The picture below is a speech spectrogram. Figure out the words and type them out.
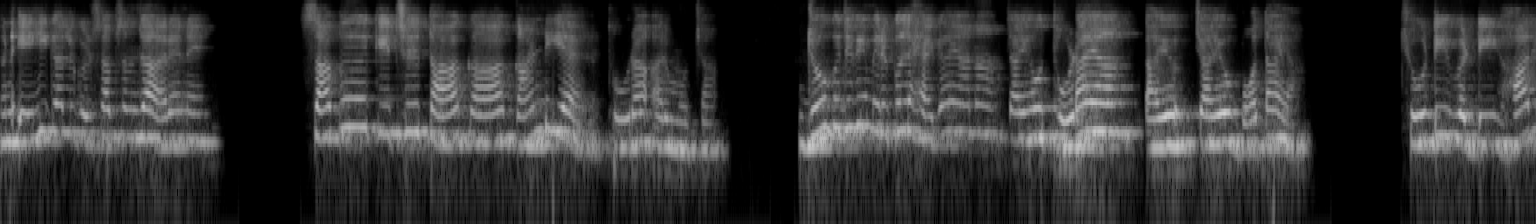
ਹੁਣ ਇਹੀ ਗੱਲ ਗੁਰਸਬ ਸਮਝਾ ਰਹੇ ਨੇ। ਸਭ ਕਿਛ ਤਾ ਕਾ ਕਾਂਢੀਐ, ਥੋੜਾ ਅਰਮੋਚਾ ਜੋ ਕੁਝ ਵੀ ਮੇਰੇ ਕੋਲ ਹੈਗਾ ਆ ਨਾ, ਚਾਹੇ ਉਹ ਥੋੜਾ ਆ ਚਾਹੇ ਚਾਹੇ ਉਹ ਬਹੁਤਾ ਆ, ਛੋਟੀ ਵੱਡੀ ਹਰ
